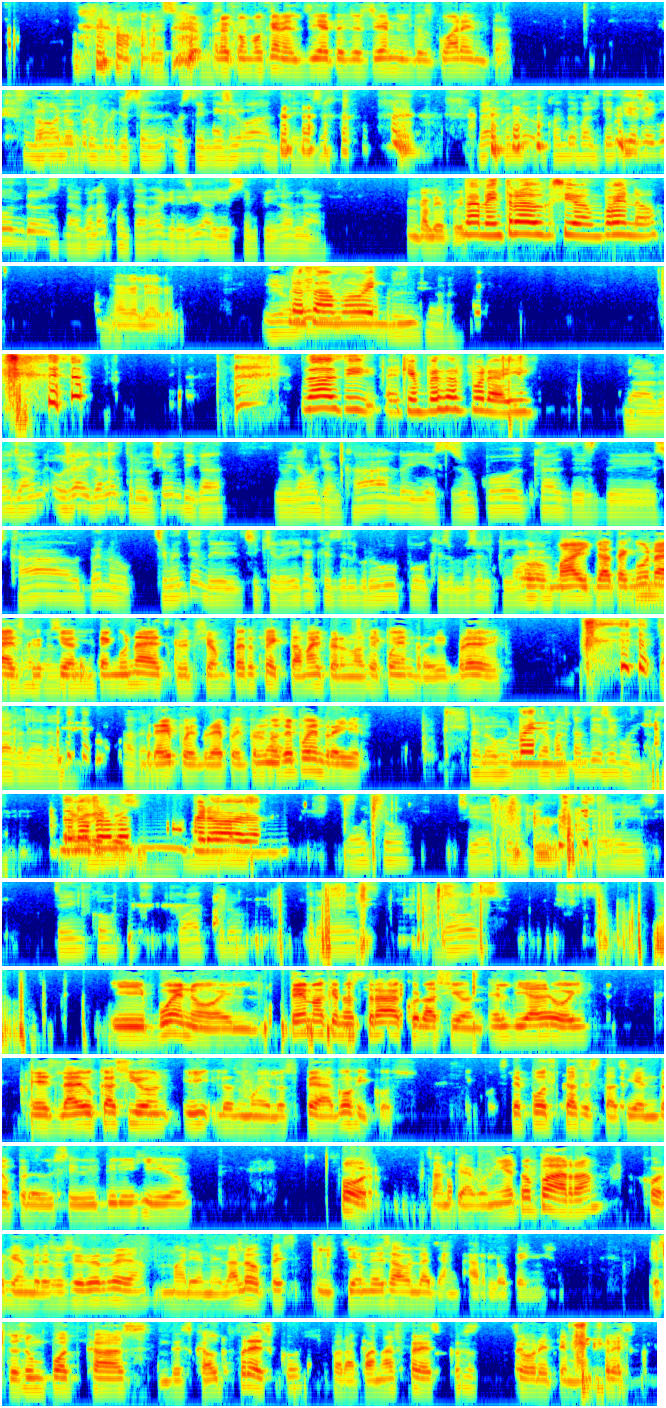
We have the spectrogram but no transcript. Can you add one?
Pero como que en el 7, yo estoy en el 240. No, no, pero porque usted, usted inició antes. Vea, cuando, cuando falten 10 segundos, le hago la cuenta regresiva y usted empieza a hablar. Hágale, pues. la introducción. Bueno, Hágale, hágale. Yo, Los amo, no, sí, hay que empezar por ahí. Claro, ya, o sea, diga la introducción, diga, yo me llamo Giancarlo y este es un podcast desde Scout. Bueno, si me entiende, si quiere diga que es del grupo, que somos el clan. Oh, May, ya tengo una descripción, tengo una descripción perfecta, May, pero no se pueden reír, breve. Ya, Hágale, hágale, hágale. Breve, pues, breve, pues, pero no se pueden reír. Te lo juro, Bueno. ya faltan 10 segundos. Yo no Hágale, pues. prometo, pero hagan. 8, 7, 6, 5, 4, 3, 2. Y bueno, el tema que nos trae a colación el día de hoy es la educación y los modelos pedagógicos. Este podcast está siendo producido y dirigido por Santiago Nieto Parra, Jorge Andrés Osorio Herrera, Marianela López y quien les habla, Giancarlo Peña. Esto es un podcast de Scout frescos para panas frescos sobre temas frescos.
